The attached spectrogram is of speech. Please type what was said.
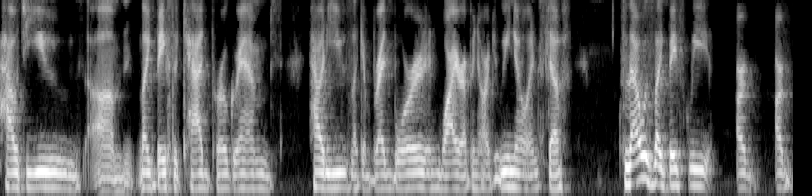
how to use um, like basic CAD programs, how to use like a breadboard and wire up an Arduino and stuff. So that was like basically our our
